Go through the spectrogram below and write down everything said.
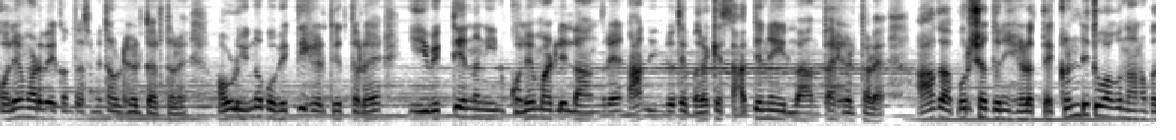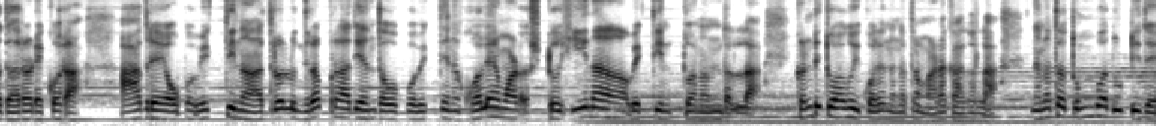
ಕೊಲೆ ಮಾಡಬೇಕಂತ ಸಮೇತ ಅವಳು ಹೇಳ್ತಾ ಇರ್ತಾಳೆ. ಅವಳು ಇನ್ನೊಬ್ಬ ವ್ಯಕ್ತಿ ಹೇಳ್ತಿರ್ತಾಳೆ, ಈ ವ್ಯಕ್ತಿಯನ್ನು ನೀನು ಕೊಲೆ ಮಾಡಲಿಲ್ಲ ಅಂದರೆ ನಾನು ನಿನ್ನ ಜೊತೆ ಬರೋಕ್ಕೆ ಸಾಧ್ಯನೇ ಇಲ್ಲ ಅಂತ ಹೇಳ್ತಾಳೆ. ಆಗ ಪುರುಷ ಧ್ವನಿ ಹೇಳುತ್ತೆ, ಖಂಡಿತವಾಗೂ ನಾನೊಬ್ಬ ದರೋಡೆಕೋರ. ಆದರೆ ಒಬ್ಬ ವ್ಯಕ್ತಿನ ಅದರಲ್ಲೂ ನಿರಪರಾಧಿ ಅಂತ ಒಬ್ಬ ವ್ಯಕ್ತಿನ ಕೊಲೆ ಮಾಡೋಷ್ಟು ಹೀನ ವ್ಯಕ್ತಿತ್ವ ನಂದಲ್ಲ. ಖಂಡಿತವಾಗೂ ಈ ಕೊಲೆ ನನ್ನ ಹತ್ರ ಮಾಡೋಕ್ಕಾಗಲ್ಲ ನನ್ನ ಹತ್ರ ತುಂಬ ದುಡ್ಡಿದೆ.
